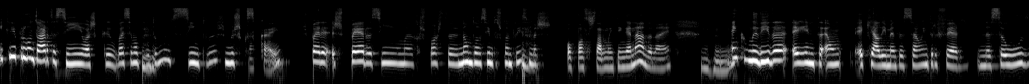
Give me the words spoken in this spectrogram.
e queria perguntar-te assim, eu acho que vai ser uma pergunta uhum. muito simples, mas que okay. espero, espero assim uma resposta não tão simples quanto isso, mas ou posso estar muito enganada, não é? Uhum. Em que medida é, então, é que a alimentação interfere na saúde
